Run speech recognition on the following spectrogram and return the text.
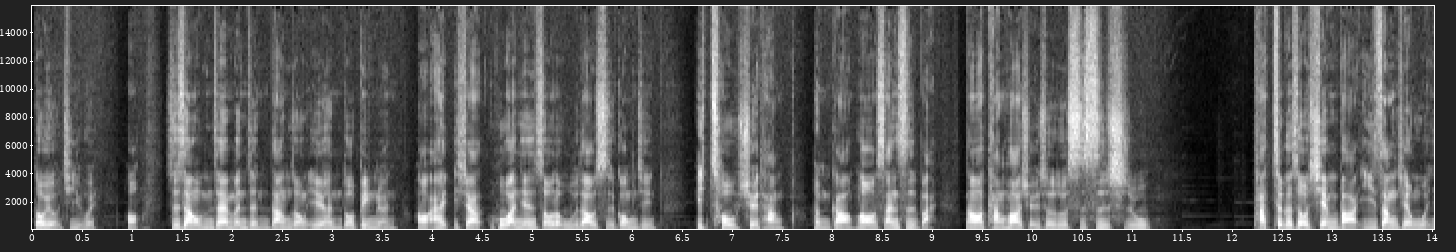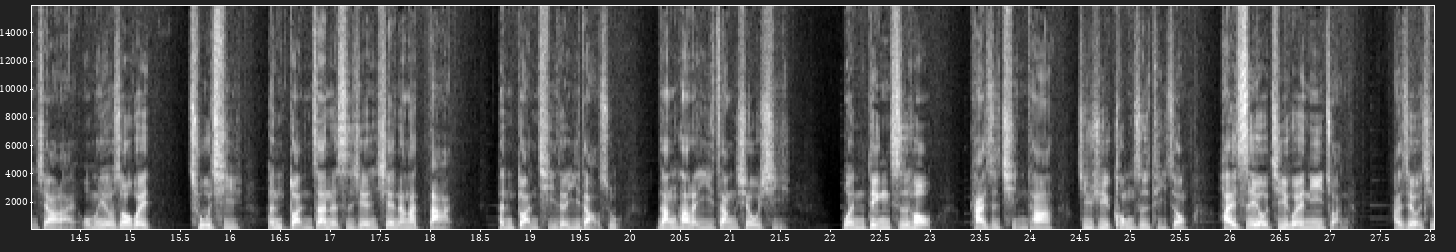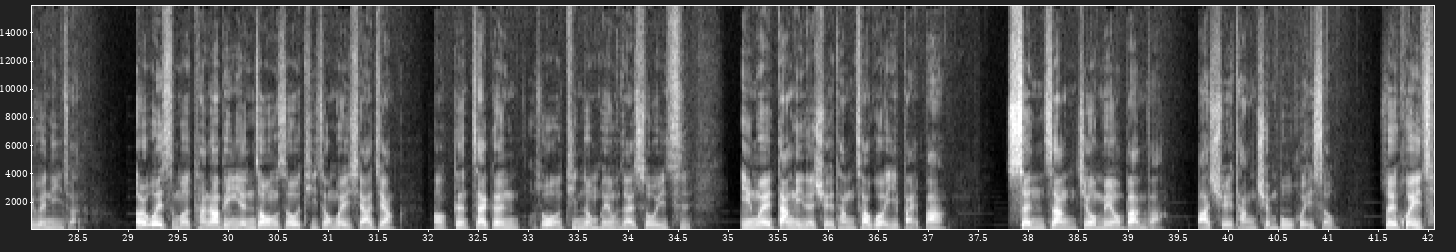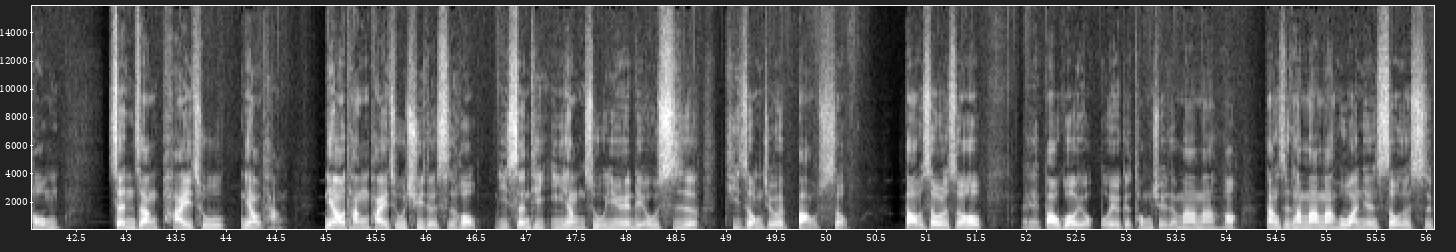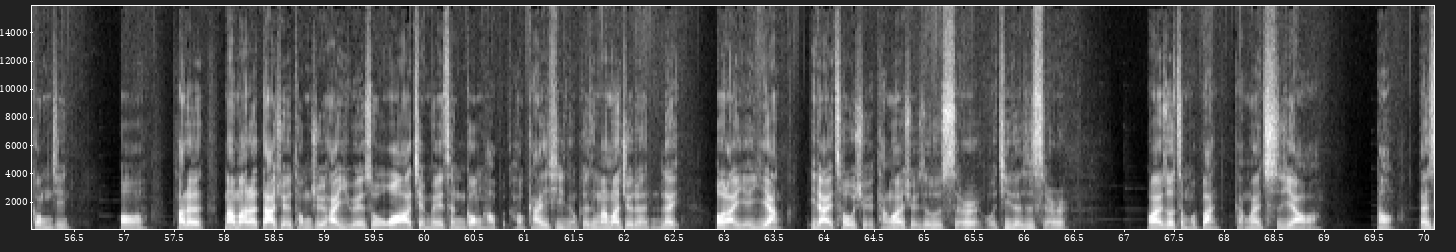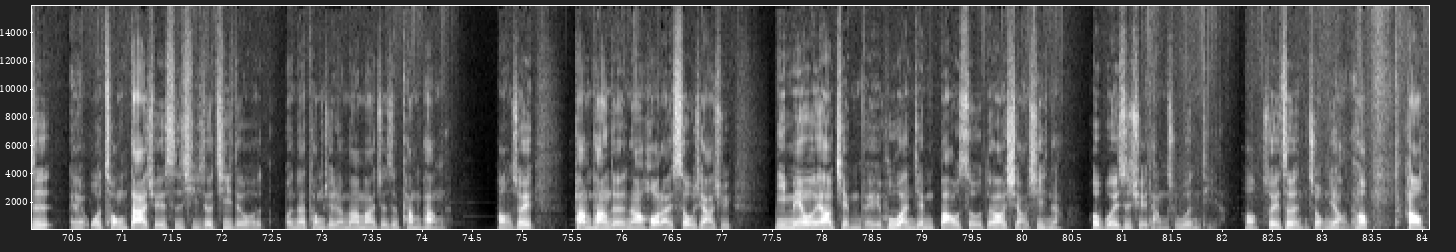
都有机会。哦，事实上我们在门诊当中也很多病人，好哎一下忽然间瘦了五到十公斤。一抽血糖很高哈，三四百，然后糖化血色素十四十五，他这个时候先把胰脏先稳下来。我们有时候会初期很短暂的时间，先让他打很短期的胰岛素，让他的胰脏休息稳定之后，开始请他继续控制体重，还是有机会逆转的，还是有机会逆转的。而为什么糖尿病严重的时候体重会下降？哦，跟再跟所有听众朋友再说一次。因为当你的血糖超过一百八，肾脏就没有办法把血糖全部回收，所以会从肾脏排出尿糖。尿糖排出去的时候，你身体营养素因为流失了，体重就会暴瘦。暴瘦的时候，诶，包括有我有个同学的妈妈哈，当时他妈妈忽然间瘦了十公斤，哦，他的妈妈的大学同学还以为说哇减肥成功，好好开心哦。可是妈妈觉得很累，后来也一样。一来抽血，糖化血色素十二，我记得是十二。后来说怎么办？赶快吃药啊！哦，但是诶，我从大学时期就记得我我那同学的妈妈就是胖胖的，哦，所以胖胖的，然后后来瘦下去。你没有要减肥，忽然间暴瘦都要小心呐，会不会是血糖出问题了？哦，所以这很重要的哈。好，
